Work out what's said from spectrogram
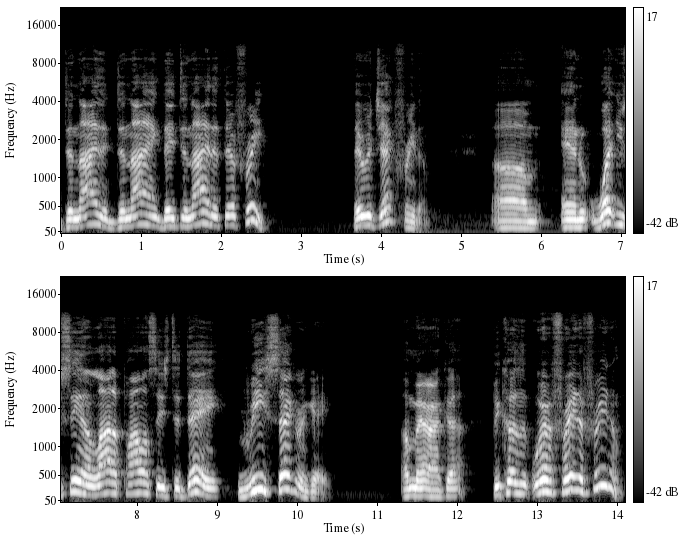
deny, denying, they deny that they're free. They reject freedom. Um, and what you see in a lot of policies today resegregate America because we're afraid of freedom.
